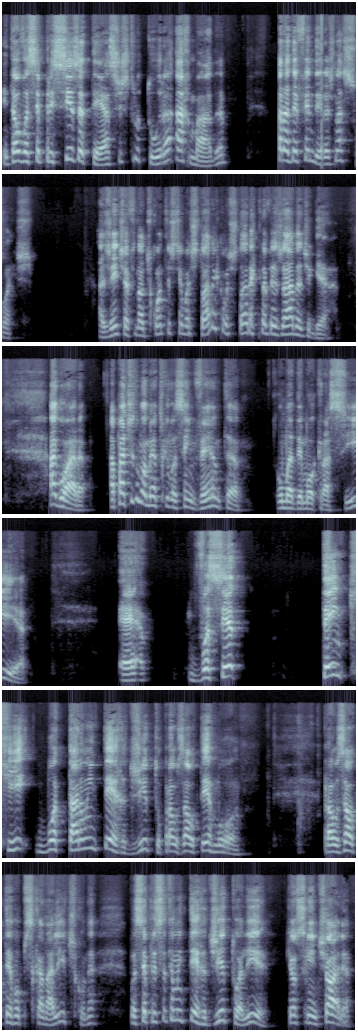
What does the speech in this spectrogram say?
Então, você precisa ter essa estrutura armada para defender as nações. A gente, afinal de contas, tem uma história que é uma história cravejada de guerra. Agora, a partir do momento que você inventa uma democracia, é, você tem que botar um interdito para usar o termo para usar o termo psicanalítico, né? Você precisa ter um interdito ali, que é o seguinte, olha,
